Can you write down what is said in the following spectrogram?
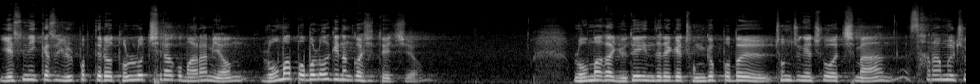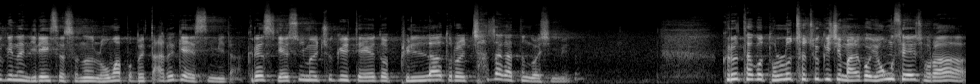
예수님께서 율법대로 돌로 치라고 말하면 로마법을 어기는 것이 되죠. 로마가 유대인들에게 종교법을 존중해 주었지만 사람을 죽이는 일에 있어서는 로마법을 따르게 했습니다. 그래서 예수님을 죽일 때에도 빌라도를 찾아갔던 것입니다. 그렇다고 돌로 쳐 죽이지 말고 용서해 줘라.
